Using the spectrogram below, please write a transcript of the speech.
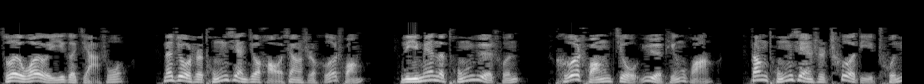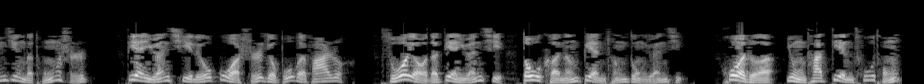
所以我有一个假说，那就是铜线就好像是河床，里面的铜越纯。河床就越平滑。当铜线是彻底纯净的同时，电源气流过时就不会发热。所有的电源气都可能变成动源气，或者用它电出铜。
